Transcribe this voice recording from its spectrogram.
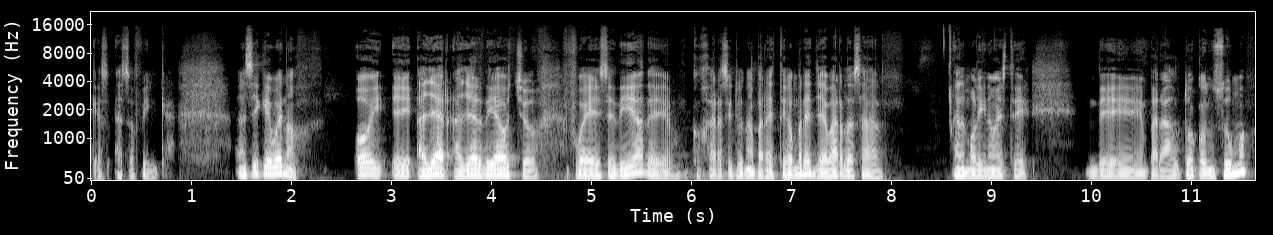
es a su finca. Así que bueno, Hoy, eh, ayer, ayer día 8, fue ese día de coger aceituna para este hombre, llevarlas al molino este para autoconsumo,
